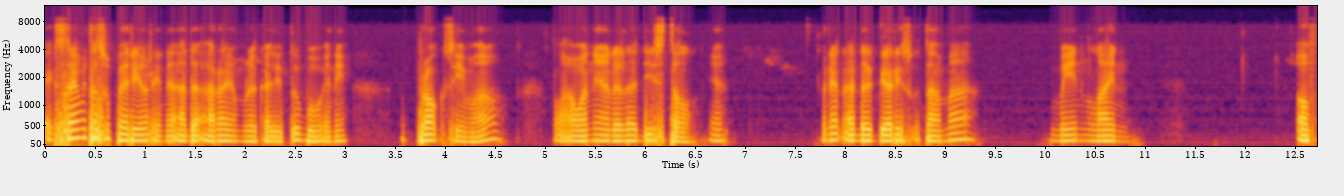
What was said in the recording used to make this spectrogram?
Ekstremitas superior ini ada arah yang mendekati tubuh, ini proximal, lawannya adalah distal ya. Kemudian ada garis utama main line of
